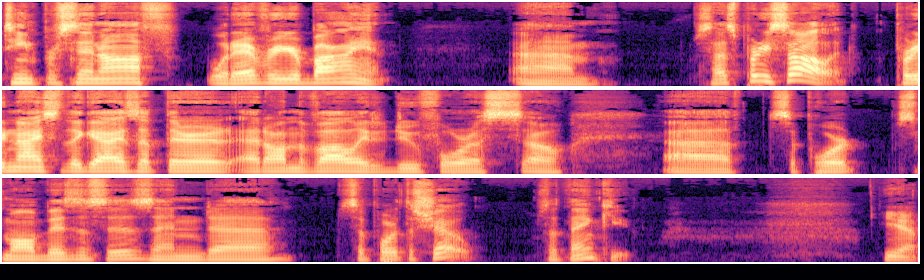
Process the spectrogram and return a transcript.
15% off whatever you're buying. Um, so that's pretty solid. Pretty nice of the guys up there at On the Volley to do for us. So uh, support small businesses and uh, support the show. So thank you. yeah,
